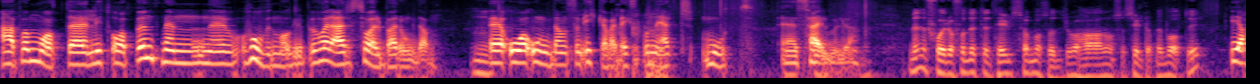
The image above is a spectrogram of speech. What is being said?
er, på en måte litt åpent, men eh, hovedmålgruppen vår er sårbar ungdom. Mm. Eh, og ungdom som ikke har vært eksponert mot eh, seilmiljøet. Men for å få dette til, så måtte du ha noen som stilte opp med båter? Ja.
